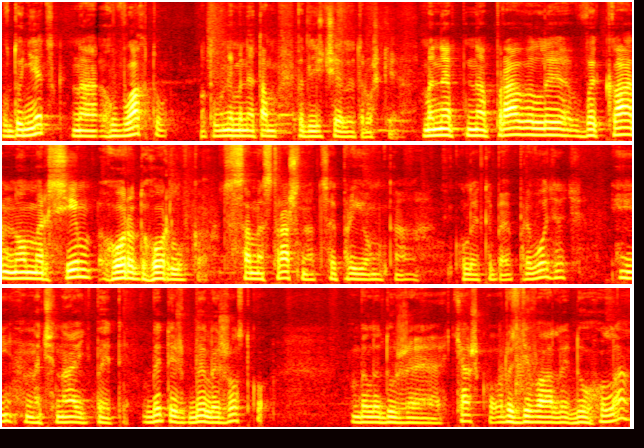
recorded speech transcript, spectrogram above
в Донецьк на вахту, от вони мене там підлічили трошки. Мене направили в ВК номер 7 город Горловка. Саме страшне це прийомка, коли тебе привозять і починають бити. Бити ж били жорстко. Били дуже тяжко, роздівали до гола,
